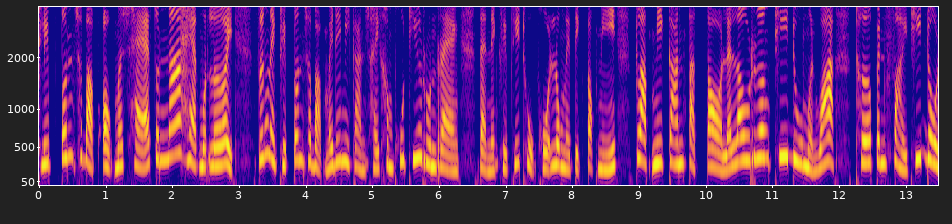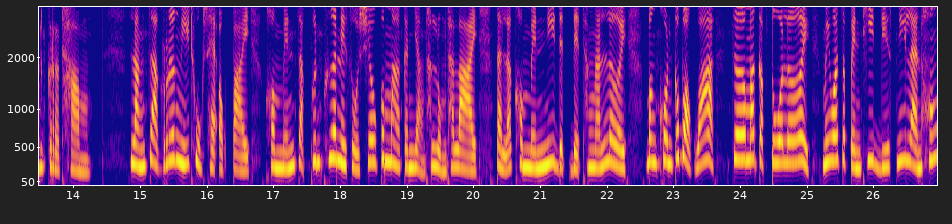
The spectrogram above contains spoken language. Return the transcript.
คลิปต้นฉบับออกมาแฉจนหน้าแหกหมดเลย ซึ่งในคลิปต้นฉบับไม่ได้มีการใช้คำพูดที่รุนแรง แต่ในคลิปที่ถูกโพสต์ลงใน t ิ k t o k นี้ กลับมีการตัดต่อและเล่าเรื่องที่ดูเหมือนว่า เธอเป็นฝ่ายที่โดนกระทำ หลังจากเรื่องนี้ถูกแชร์ออกไป คอมเมนต์จากเพื่อนๆในโซเชียลก็มากันอย่างถล่มทลาย แต่ละคอมเมนต์นี่เด็ด ๆ ทั้งนั้นเลย บางคนก็บอกว่าเจอมากับตัวเลย ไม่ว่าจะเป็นที่ดิสนีย์แลนด์ฮ่อง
